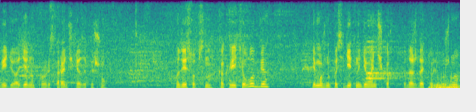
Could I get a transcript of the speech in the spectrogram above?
видео отдельно про ресторанчик я запишу. Вот здесь, собственно, как видите, лобби, где можно посидеть на диванчиках, подождать то ли ужина,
